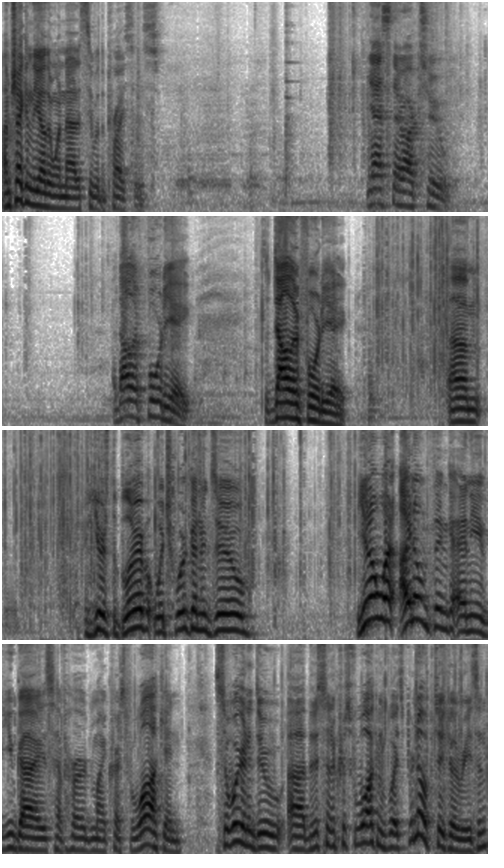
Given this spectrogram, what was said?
I'm checking the other one now to see what the price is. Yes, there are two. A dollar forty-eight. It's a dollar forty-eight. Um, here's the blurb, which we're gonna do. You know what? I don't think any of you guys have heard my Christopher Walken, so we're gonna do uh, this in a Christopher Walken voice for no particular reason.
